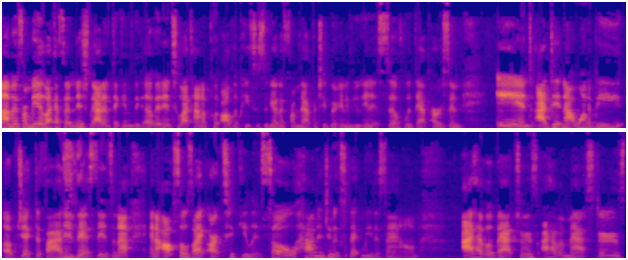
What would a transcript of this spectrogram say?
Um, and for me, like I said, initially, I didn't think anything of it until I kind of put all the pieces together from that particular interview in itself with that person and I did not want to be objectified in that sense. And I and I also was like articulate. So how did you expect me to sound? I have a bachelor's, I have a master's.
